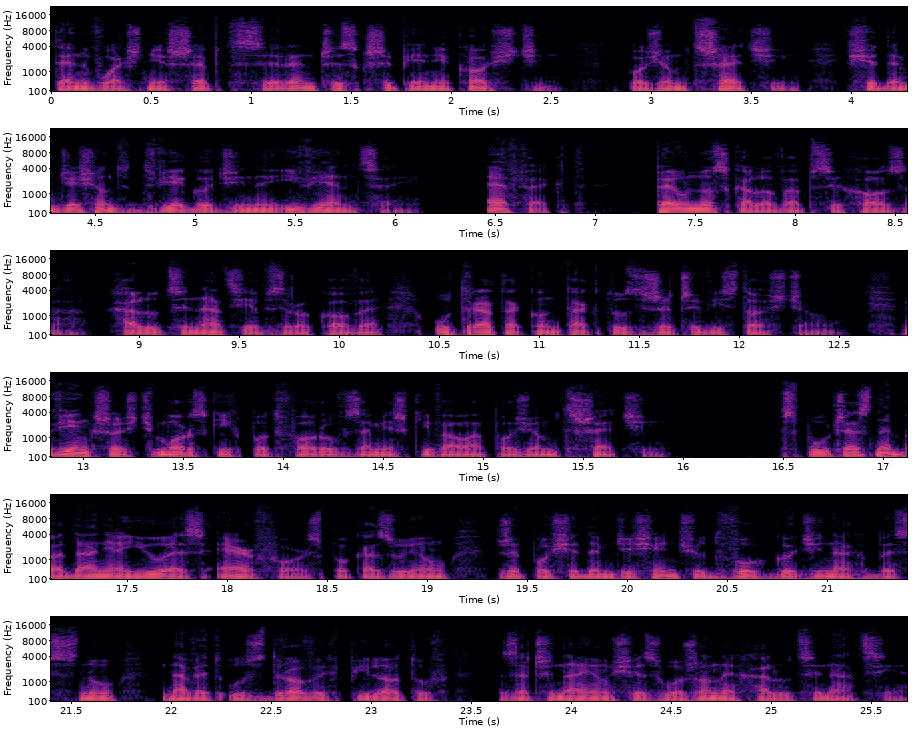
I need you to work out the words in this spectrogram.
Ten właśnie szept syren czy skrzypienie kości. Poziom trzeci, 72 godziny i więcej. Efekt, Pełnoskalowa psychoza, halucynacje wzrokowe, utrata kontaktu z rzeczywistością. Większość morskich potworów zamieszkiwała poziom trzeci. Współczesne badania US Air Force pokazują, że po 72 godzinach bez snu, nawet u zdrowych pilotów, zaczynają się złożone halucynacje.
